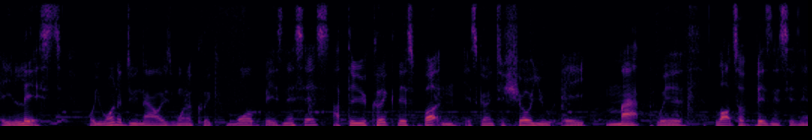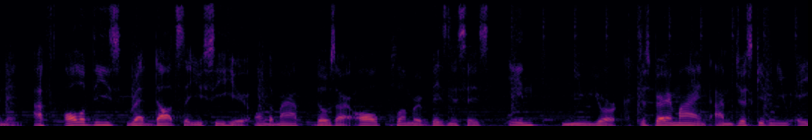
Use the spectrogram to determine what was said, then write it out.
a list. What you want to do now is you want to click more businesses. After you click this button, it's going to show you a map with lots of businesses in it. After all of these red dots that you see here on the map, those are all plumber businesses in New York. Just bear in mind, I'm just giving you a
